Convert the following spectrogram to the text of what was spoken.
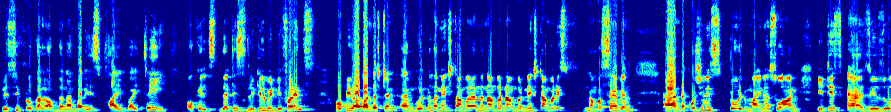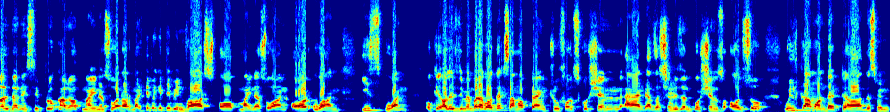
reciprocal of the number is 5 by 3 okay that is little bit difference. Hope you have understand. I am going to the next number and the number number next number is number 7 and the question is told minus 1 it is as usual the reciprocal of minus 1 or multiplicative inverse of minus 1 or 1 is 1 okay always remember about that. Sum of time true false question and assertion reason questions also will come on that uh, this mean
